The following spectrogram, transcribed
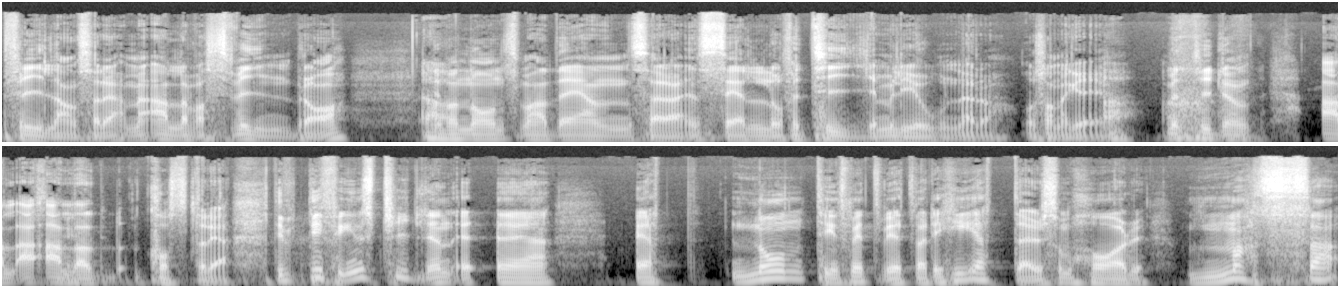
frilansare, men alla var svinbra. Det var någon som hade en, så här, en cello för 10 miljoner och, sådana grejer. Ja. Men tydligen, alla, alla kostar det. det. Det finns tydligen eh, ett, någonting som jag inte vet vad det heter, som har massa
